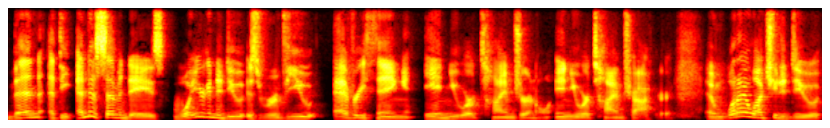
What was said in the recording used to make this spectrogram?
Then at the end of seven days, what you're going to do is review everything in your time journal, in your time tracker. And what I want you to do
